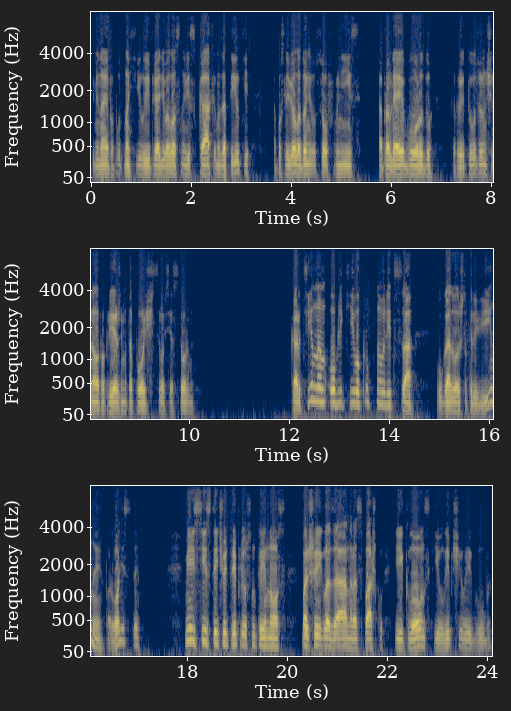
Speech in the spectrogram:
приминая попутно хилые пряди волос на висках и на затылке, а после вел ладони усов вниз, оправляя бороду, которая тут же начинала по-прежнему топорщиться во все стороны. В картинном облике его крупного лица угадывалось что-то львиное, породистое. Мясистый, чуть приплюснутый нос, большие глаза нараспашку и клоунские улыбчивые губы.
